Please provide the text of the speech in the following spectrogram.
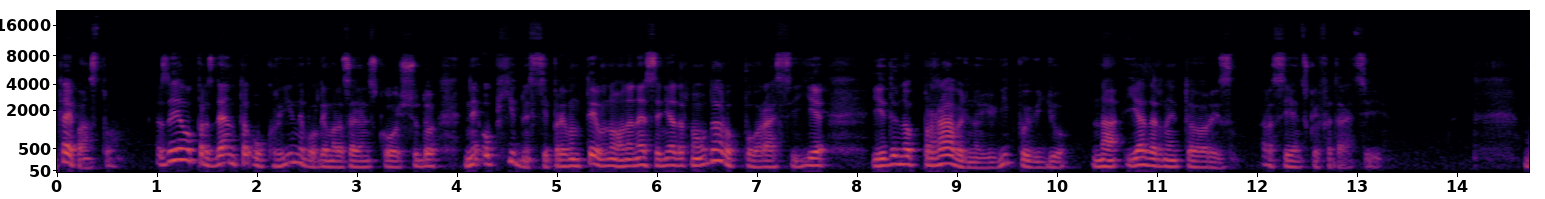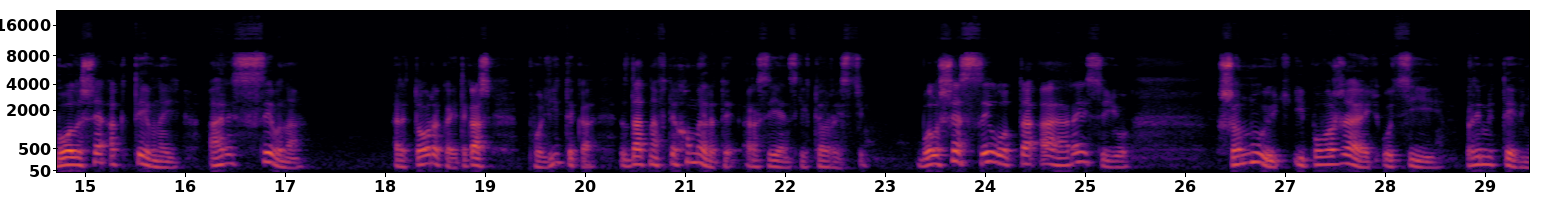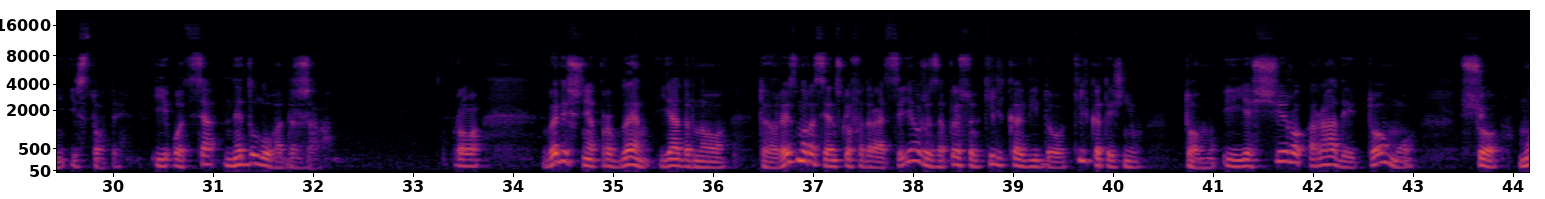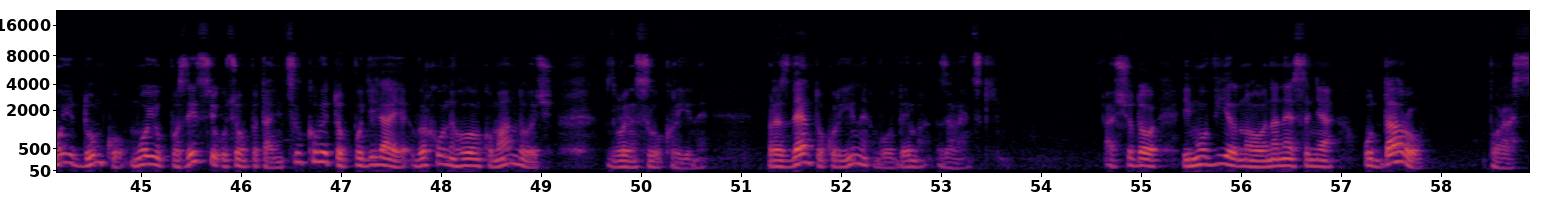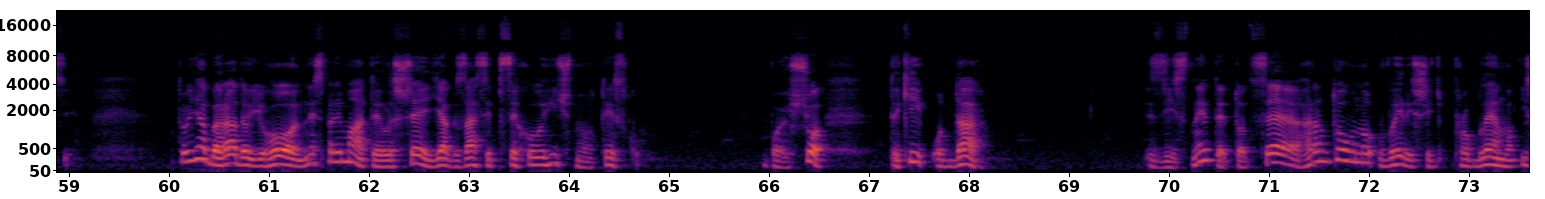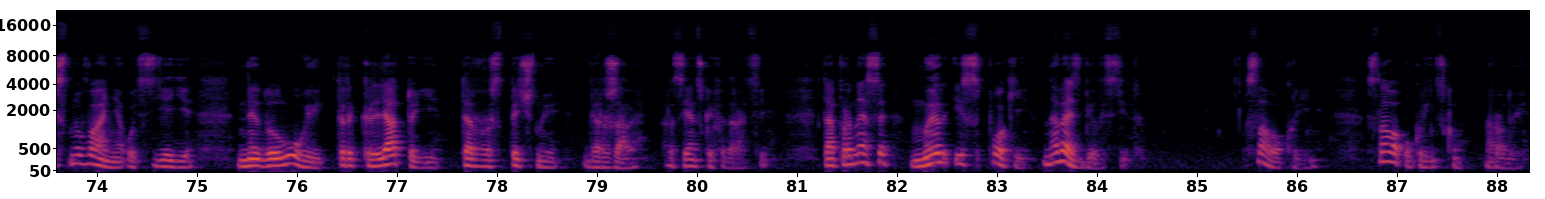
Вітаю панство! Заява президента України Володимира Зеленського щодо необхідності превентивного нанесення ядерного удару по Росії є єдино правильною відповіддю на ядерний тероризм Росіянської Федерації. Бо лише активна й агресивна риторика і така ж політика здатна втихомирити росіянських терористів. Бо лише силу та агресію шанують і поважають оці примітивні істоти і оця недолуга держава. Про вирішення проблем ядерного тероризму Російської Федерації я вже записував кілька відео кілька тижнів тому. І я щиро радий тому, що мою думку, мою позицію у цьому питанні цілковито поділяє Верховний головнокомандувач Збройних сил України, президент України Володимир Зеленський. А щодо ймовірного нанесення удару по Росії, то я би радив його не сприймати лише як засіб психологічного тиску. Бо якщо такий удар здійснити, то це гарантовано вирішить проблему існування оцієї недолугої, триклятої терористичної держави Росіянської Федерації та принесе мир і спокій на весь білий світ. Слава Україні! Слава українському народові!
